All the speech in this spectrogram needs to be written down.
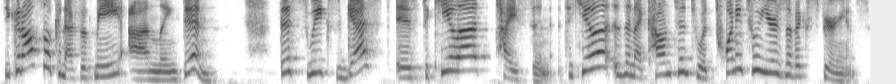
You can also connect with me on LinkedIn. This week's guest is Takeyla Tyson. Takeyla is an accountant with 22 years of experience.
